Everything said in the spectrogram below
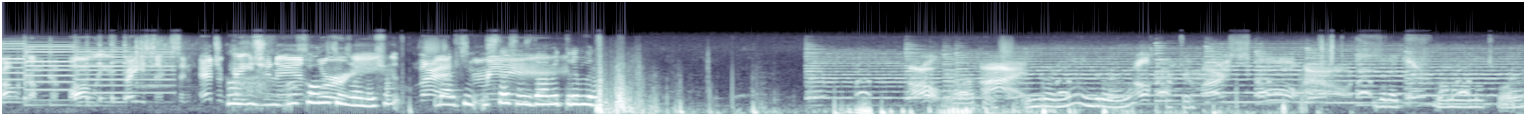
Ah, Bu son kez Learning. oynayışım. Belki isterseniz devam ettirebilirim. Oh, hi. İndir oyunu, indir oyunu. Direkt bana not bu oyun.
